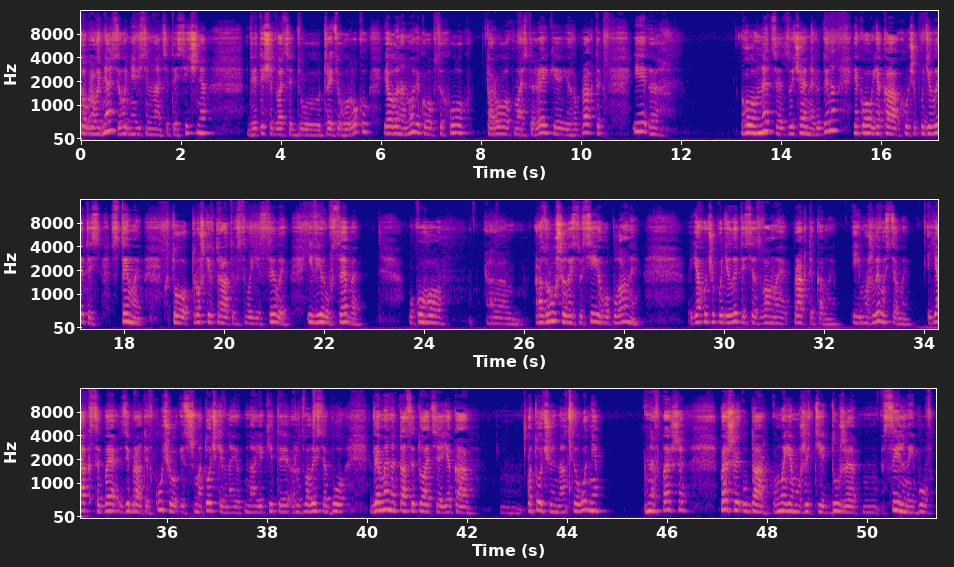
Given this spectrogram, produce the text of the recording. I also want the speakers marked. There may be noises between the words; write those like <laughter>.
Speaker 1: Доброго дня. Сьогодні 18 січня 2023 року. Я Олена Новікова, психолог, таролог, майстер рейки, ігропрактик. І е, головне це звичайна людина, яка, яка хоче поділитись з тими, хто трошки втратив свої сили і віру в себе, у кого е, розрушились усі його плани. Я хочу поділитися з вами практиками і можливостями, як себе зібрати в кучу із шматочків, на які ти розвалився. Бо для мене та ситуація, яка оточує нас сьогодні, не вперше. Перший удар в моєму житті дуже сильний був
